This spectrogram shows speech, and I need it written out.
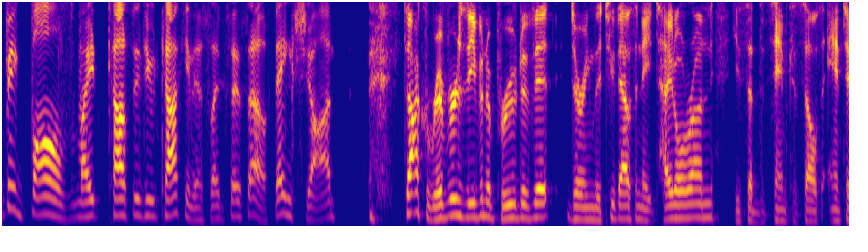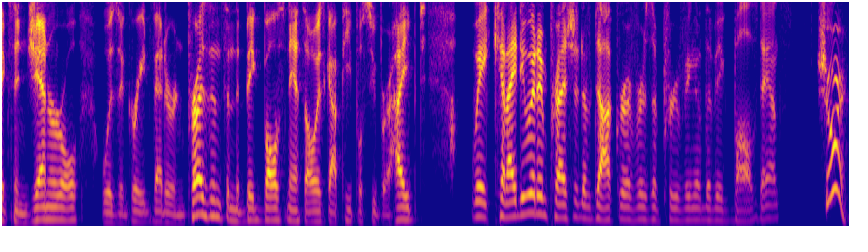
big balls might constitute cockiness. I'd say so. Thanks, Sean. Doc Rivers even approved of it during the 2008 title run. He said that Sam Cassell's antics in general was a great veteran presence, and the big balls dance always got people super hyped. Wait, can I do an impression of Doc Rivers approving of the big balls dance? Sure.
